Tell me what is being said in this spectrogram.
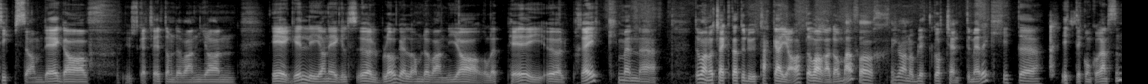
tipsa om deg av Jeg husker ikke helt om det var en Jan Egil i Jan Egils ølblogg, eller om det var en Jarle P i Ølpreik. Men eh, det var nå kjekt at du takka ja til å være dommer, for jeg har nå blitt godt kjent med deg etter, etter konkurransen.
